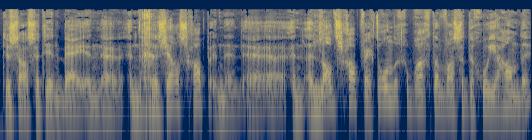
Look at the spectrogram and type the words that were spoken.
Dus als het in, bij een, eh, een gezelschap, een, een, eh, een, een landschap werd ondergebracht... dan was het in goede handen.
